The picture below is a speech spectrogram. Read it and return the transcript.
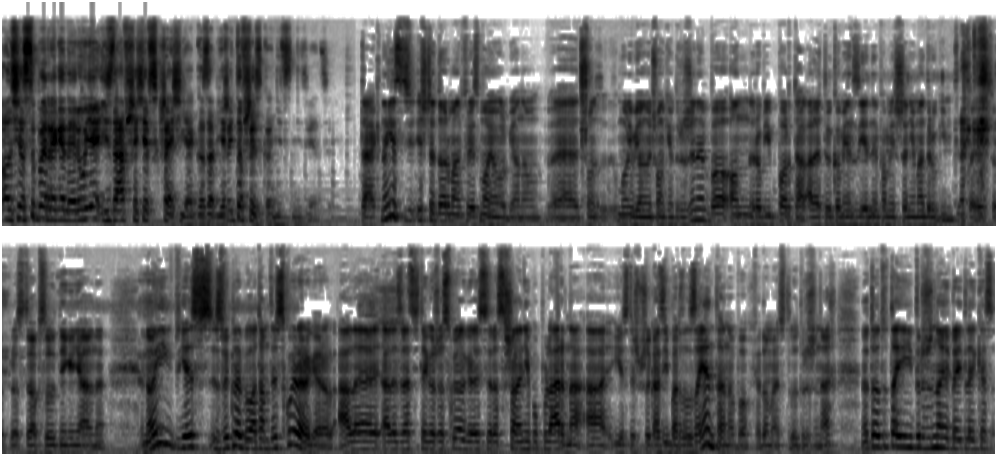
on się super regeneruje i zawsze się wskrzesi, jak go zabierze i to wszystko, nic, nic więcej. Tak, no jest jeszcze Dorman, który jest moją ulubioną, e, człon, ulubionym członkiem drużyny, bo on robi portal, ale tylko między jednym pomieszczeniem a drugim. To jest po prostu absolutnie genialne. No i jest, zwykle była tam też Squirrel Girl, ale, ale z racji tego, że Squirrel Girl jest teraz szalenie popularna, a jest też przy okazji bardzo zajęta, no bo wiadomo, jest tylu drużynach, no to tutaj drużyna Great Lakes,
